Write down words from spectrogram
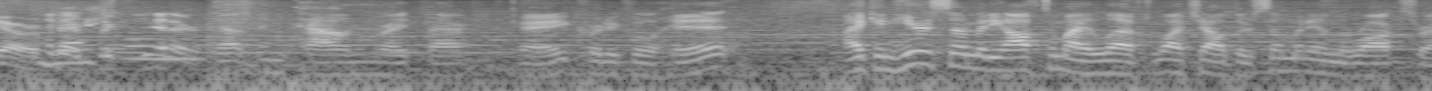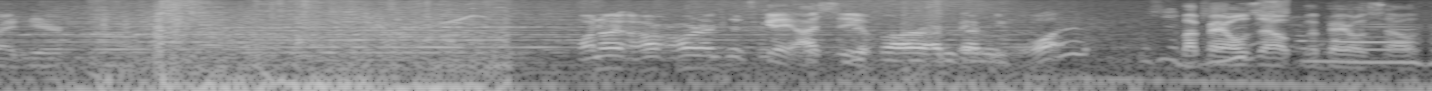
They are. Together, stick together. Yep, in town right there. Okay, critical hit. I can hear somebody off to my left. Watch out, there's somebody on the rocks right here. Oh no, hold hold on, just. Okay, I see him. What? There's a My barrel's out, my barrel's out.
